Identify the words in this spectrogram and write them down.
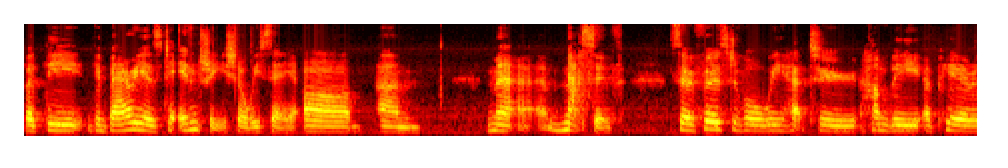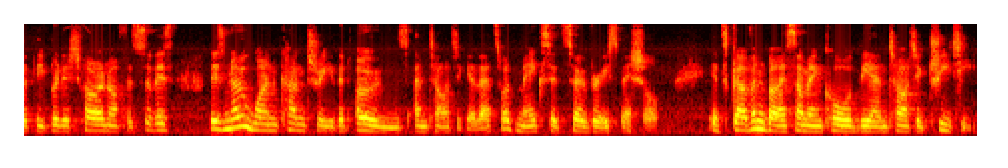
but the, the barriers to entry, shall we say, are um, ma- massive. So first of all, we had to humbly appear at the British Foreign Office. So there's there's no one country that owns Antarctica. That's what makes it so very special. It's governed by something called the Antarctic Treaty.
